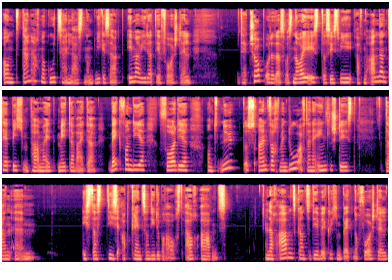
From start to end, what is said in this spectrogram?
Und dann auch mal gut sein lassen. Und wie gesagt, immer wieder dir vorstellen, der Job oder das, was neu ist, das ist wie auf einem anderen Teppich, ein paar Meter weiter weg von dir, vor dir. Und nö, das einfach, wenn du auf deiner Insel stehst, dann ähm, ist das diese Abgrenzung, die du brauchst, auch abends. Und auch abends kannst du dir wirklich im Bett noch vorstellen,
